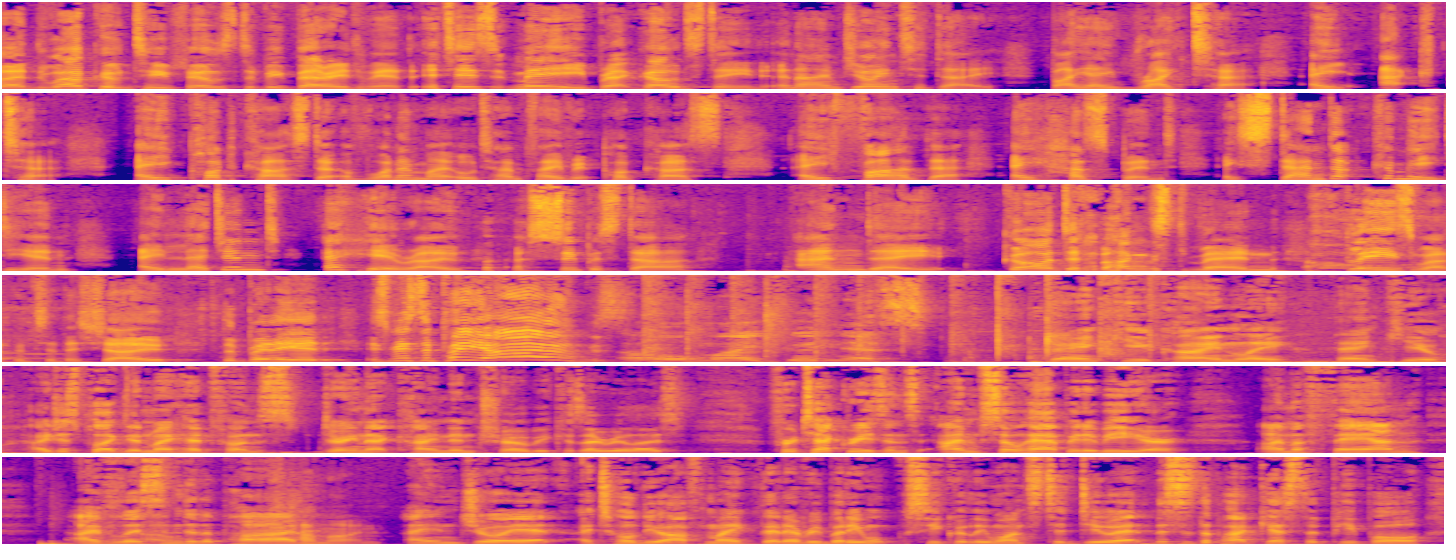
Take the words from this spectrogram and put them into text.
And welcome to Films to be Buried with. It is me, Brett Goldstein, and I am joined today by a writer, a actor, a podcaster of one of my all-time favorite podcasts, a father, a husband, a stand-up comedian, a legend, a hero, a superstar, and a god amongst men. Please welcome to the show the brilliant. It's Mr. P. Holmes. Oh my goodness. Thank you kindly. Thank you. I just plugged in my headphones during that kind intro because I realized for tech reasons, I'm so happy to be here. I'm a fan. I've listened to the pod. come on. I enjoy it. I told you off mic that everybody secretly wants to do it. This is the podcast that people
